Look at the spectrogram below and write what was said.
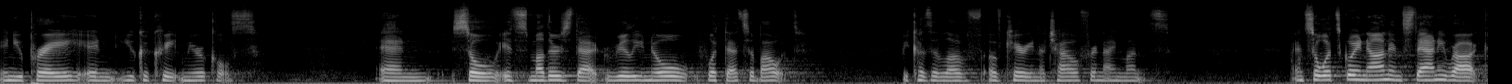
and you pray and you could create miracles. And so it's mothers that really know what that's about because of love of carrying a child for nine months. And so what's going on in Standing Rock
